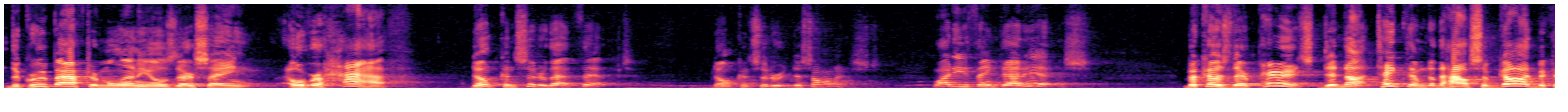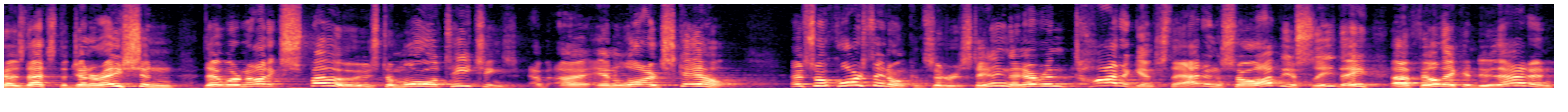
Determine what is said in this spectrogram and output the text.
the group after millennials, they're saying over half don't consider that theft, don't consider it dishonest. Why do you think that is? because their parents did not take them to the house of God because that's the generation that were not exposed to moral teachings uh, in large scale. And so, of course, they don't consider it stealing. They've never been taught against that. And so, obviously, they uh, feel they can do that and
